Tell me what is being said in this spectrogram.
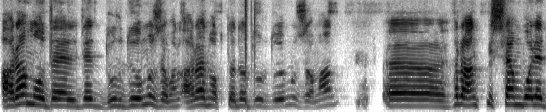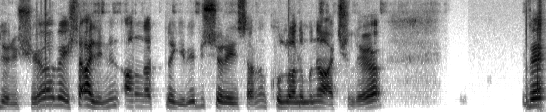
ara modelde durduğumuz zaman, ara noktada durduğumuz zaman e, Hrant bir sembole dönüşüyor ve işte Ali'nin anlattığı gibi bir sürü insanın kullanımına açılıyor. Ve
